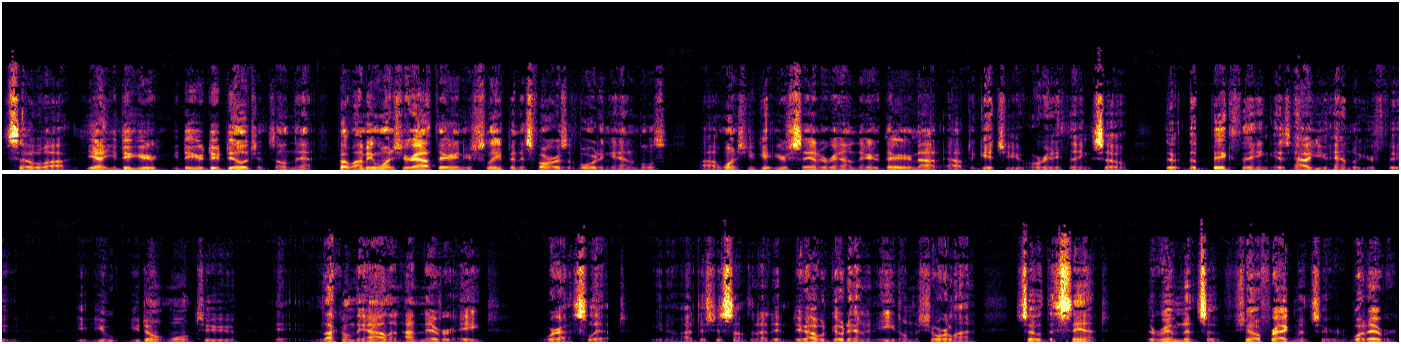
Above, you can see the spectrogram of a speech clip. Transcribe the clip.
So uh, yeah, you do your you do your due diligence on that. But I mean, once you're out there and you're sleeping, as far as avoiding animals, uh, once you get your scent around there, they're not out to get you or anything. So the the big thing is how you handle your food. You you you don't want to eh, like on the island. I never ate where I slept. You know, I just just something I didn't do. I would go down and eat on the shoreline. So the scent, the remnants of shell fragments or whatever,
